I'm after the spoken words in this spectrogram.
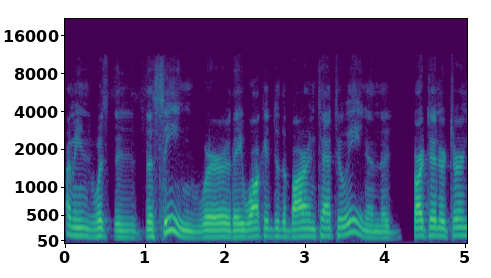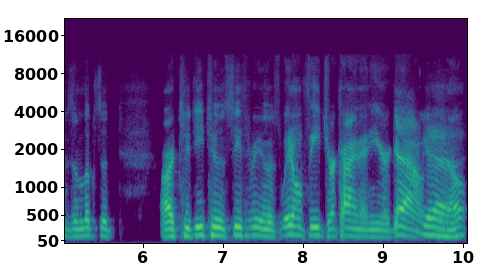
I mean, was the the scene where they walk into the bar in Tatooine and the bartender turns and looks at R2D2 and C3 and goes, "We don't feed your kind in here. Get out." Yeah. You know,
